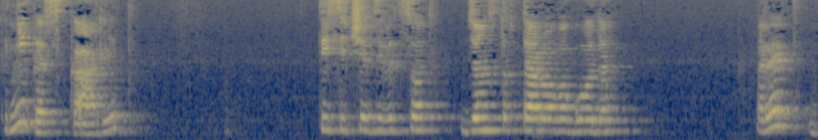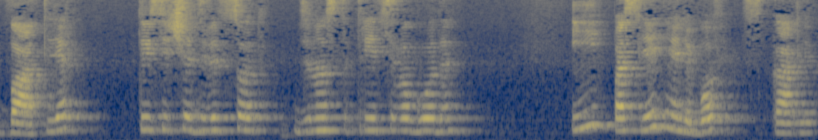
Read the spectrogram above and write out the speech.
Книга «Скарлетт» 1992 года, Ред Батлер 1993 года и Последняя любовь Скарлетт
